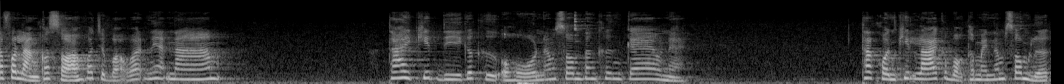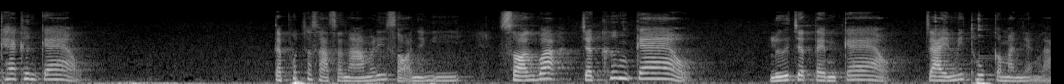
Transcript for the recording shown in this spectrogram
ถ้าฝรั่งเขาสอนก็จะบอกว่าเนี่ยน้ำถ้าให้คิดดีก็คือ โอ้โห น้ำส้มตั้งครึ่งแก้วเนี่ยถ้าคนคิดร้ายก็บอกทำไมน้ำส้มเหลือแค่ครึ่งแก้ว แต่พุทธศาสนาไม่ได้สอนอย่างนี้ สอนว่าจะครึ่งแก้ว หรือจะเต็มแก้ว ใจไม่ทุกข์กับมันอย่างไร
